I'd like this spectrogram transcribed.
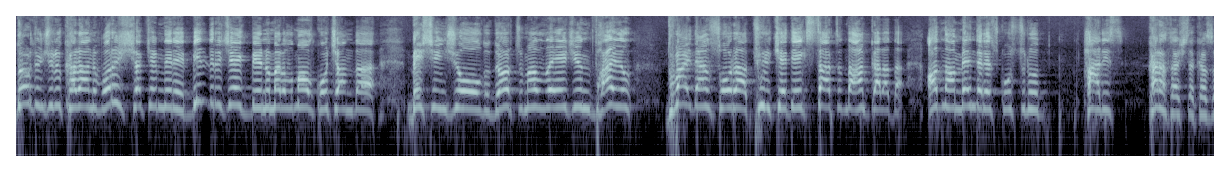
4. kararını varış hakemleri bildirecek. 1 numaralı Malkoçan'da 5. oldu. 4 numaralı Agent Final Dubai'den sonra Türkiye'de ilk startında Ankara'da Adnan Menderes koşusunu Halis Karataş'ta kazandı.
